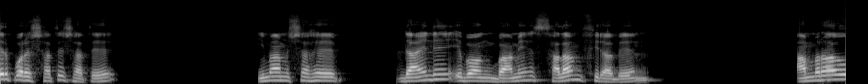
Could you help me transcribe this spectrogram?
এরপরে সাথে সাথে ইমাম সাহেব ডাইনে এবং বামে সালাম ফিরাবেন, আমরাও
